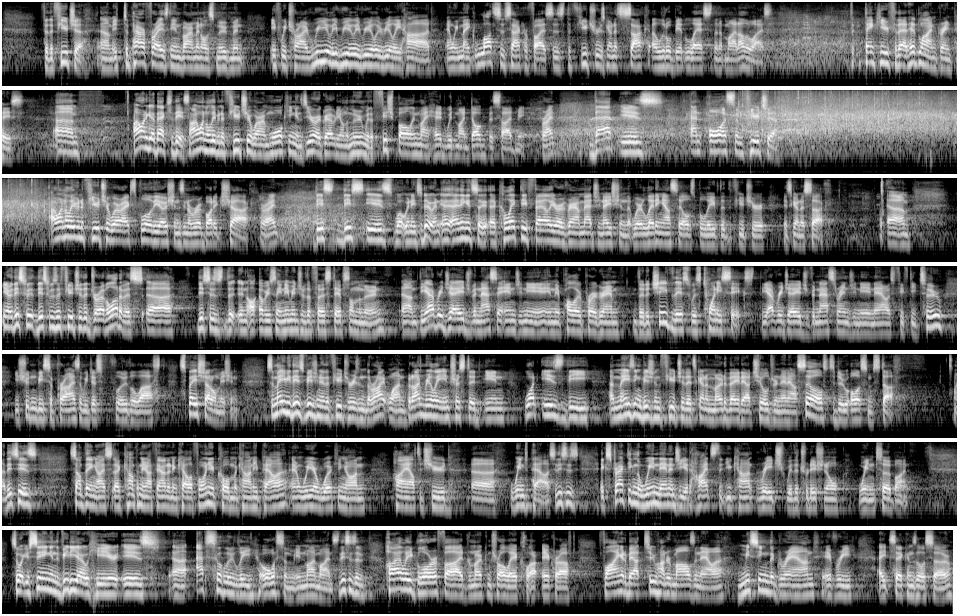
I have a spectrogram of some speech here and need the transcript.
for the future. Um, to paraphrase the environmentalist movement, if we try really, really, really, really hard and we make lots of sacrifices, the future is going to suck a little bit less than it might otherwise. Th thank you for that headline, Greenpeace. Um, I want to go back to this. I want to live in a future where I'm walking in zero gravity on the moon with a fishbowl in my head with my dog beside me, right? that is an awesome future. I want to live in a future where I explore the oceans in a robotic shark, right? this, this is what we need to do. And I think it's a, a, collective failure of our imagination that we're letting ourselves believe that the future is going to suck. Um, you know, this, this was a future that drove a lot of us. Uh, this is the, an, obviously an image of the first steps on the moon. Um, the average age of a NASA engineer in the Apollo program that achieved this was 26. The average age of a NASA engineer now is 52 you shouldn't be surprised that we just flew the last space shuttle mission. So maybe this vision of the future isn't the right one, but I'm really interested in what is the amazing vision of the future that's going to motivate our children and ourselves to do awesome stuff. Now, this is something, I, a company I founded in California called Makani Power, and we are working on high altitude uh, wind power. So this is extracting the wind energy at heights that you can't reach with a traditional wind turbine. So what you're seeing in the video here is uh, absolutely awesome in my mind. So this is a highly glorified remote control aircraft flying at about 200 miles an hour, missing the ground every eight seconds or so.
